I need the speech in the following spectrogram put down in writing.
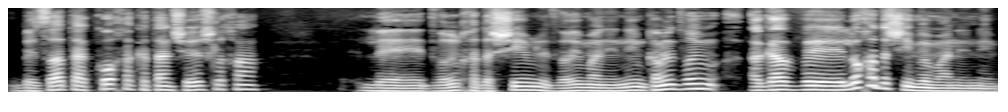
בעזרת הכוח הקטן שיש לך לדברים חדשים, לדברים מעניינים, גם לדברים, אגב, אה, לא חדשים ומעניינים.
